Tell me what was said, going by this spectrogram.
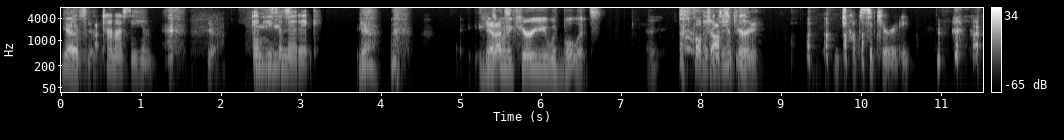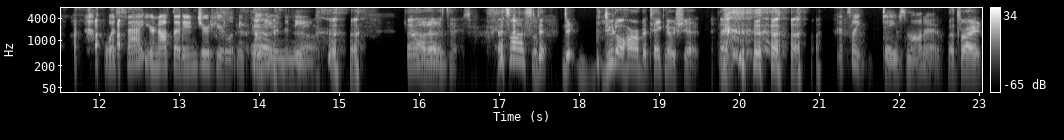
Yes. Every time I see him. Yeah. And he's, he's a medic. Yeah. he's yeah, going to cure you with bullets. It's called job security. job security. What's that? You're not that injured? Here, let me poke you in the knee. Yeah. Oh, that's, that's awesome. do, do, do, no harm, but take no shit. That's, like Dave's motto. That's right.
